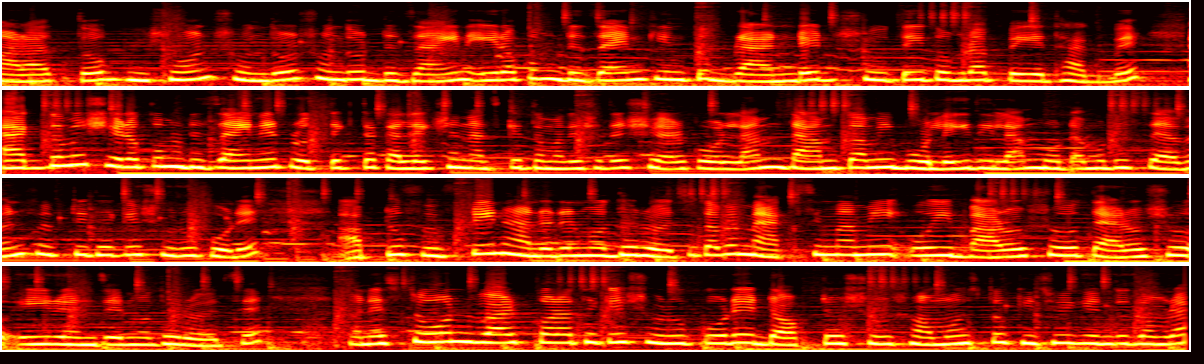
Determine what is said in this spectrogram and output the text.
মারাত্মক, ভীষণ সুন্দর সুন্দর ডিজাইন। এইরকম ডিজাইন কিন্তু ব্র্যান্ডেড শুতেই তোমরা পেয়ে থাকবে। একদমই সেরকম ডিজাইনের প্রত্যেকটা কালেকশন আজকে তোমাদের সাথে শেয়ার করলাম। দাম তো আমি বলেই দিলাম, মোটামুটি সেভেন ফিফটি থেকে শুরু করে আপ টু ফিফটিন হান্ড্রেডের মধ্যে রয়েছে। তবে ম্যাক্সিমামই ওই বারোশো, তেরোশো এই রেঞ্জের মধ্যে রয়েছে। মানে স্টোন ওয়ার্ক করা থেকে শুরু করে ডক্টর শু সমস্ত কিছুই কিন্তু তোমরা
